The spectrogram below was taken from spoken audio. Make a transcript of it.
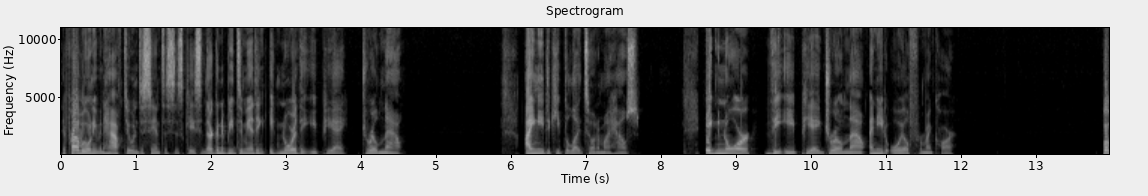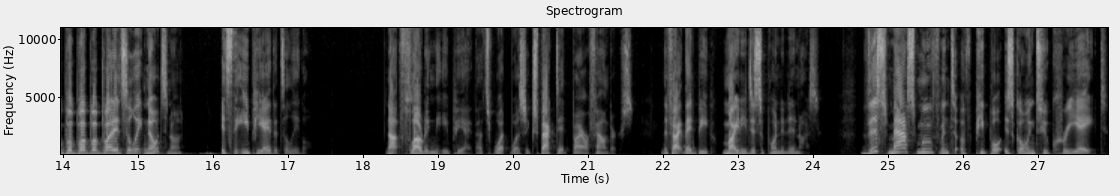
They probably won't even have to in DeSantis's case, and they're going to be demanding ignore the EPA. Drill now. I need to keep the lights on in my house. Ignore the EPA drill now. I need oil for my car. But but but but but it's illegal. No, it's not. It's the EPA that's illegal. Not flouting the EPA. That's what was expected by our founders. In fact, they'd be mighty disappointed in us. This mass movement of people is going to create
